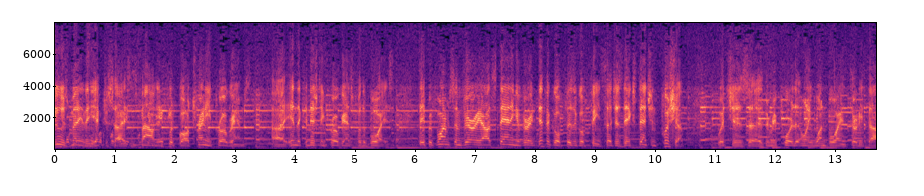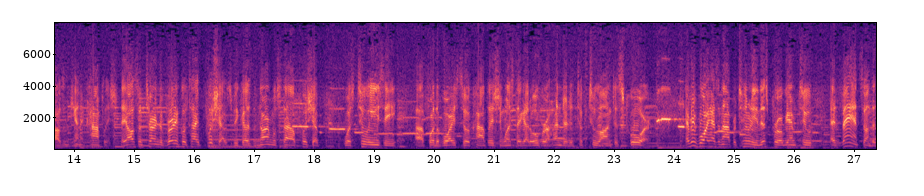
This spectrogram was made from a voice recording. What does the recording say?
used many of the exercises found in football training programs uh, in the conditioning programs for the boys. They perform some very outstanding and very difficult physical feats, such as the extension push-up, which is, uh, has been reported that only one boy in 30,000 can accomplish. They also turned to vertical type push-ups because the normal style push-up was too easy uh, for the boys to accomplish, and once they got over 100, it took too long to score. Every boy has an opportunity in this program to advance on the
